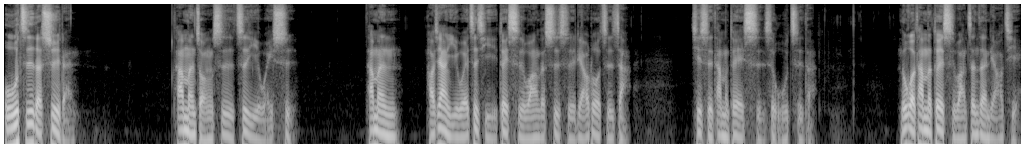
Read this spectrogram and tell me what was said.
无知的世人，他们总是自以为是。他们好像以为自己对死亡的事实了若指掌，其实他们对死是无知的。如果他们对死亡真正了解，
